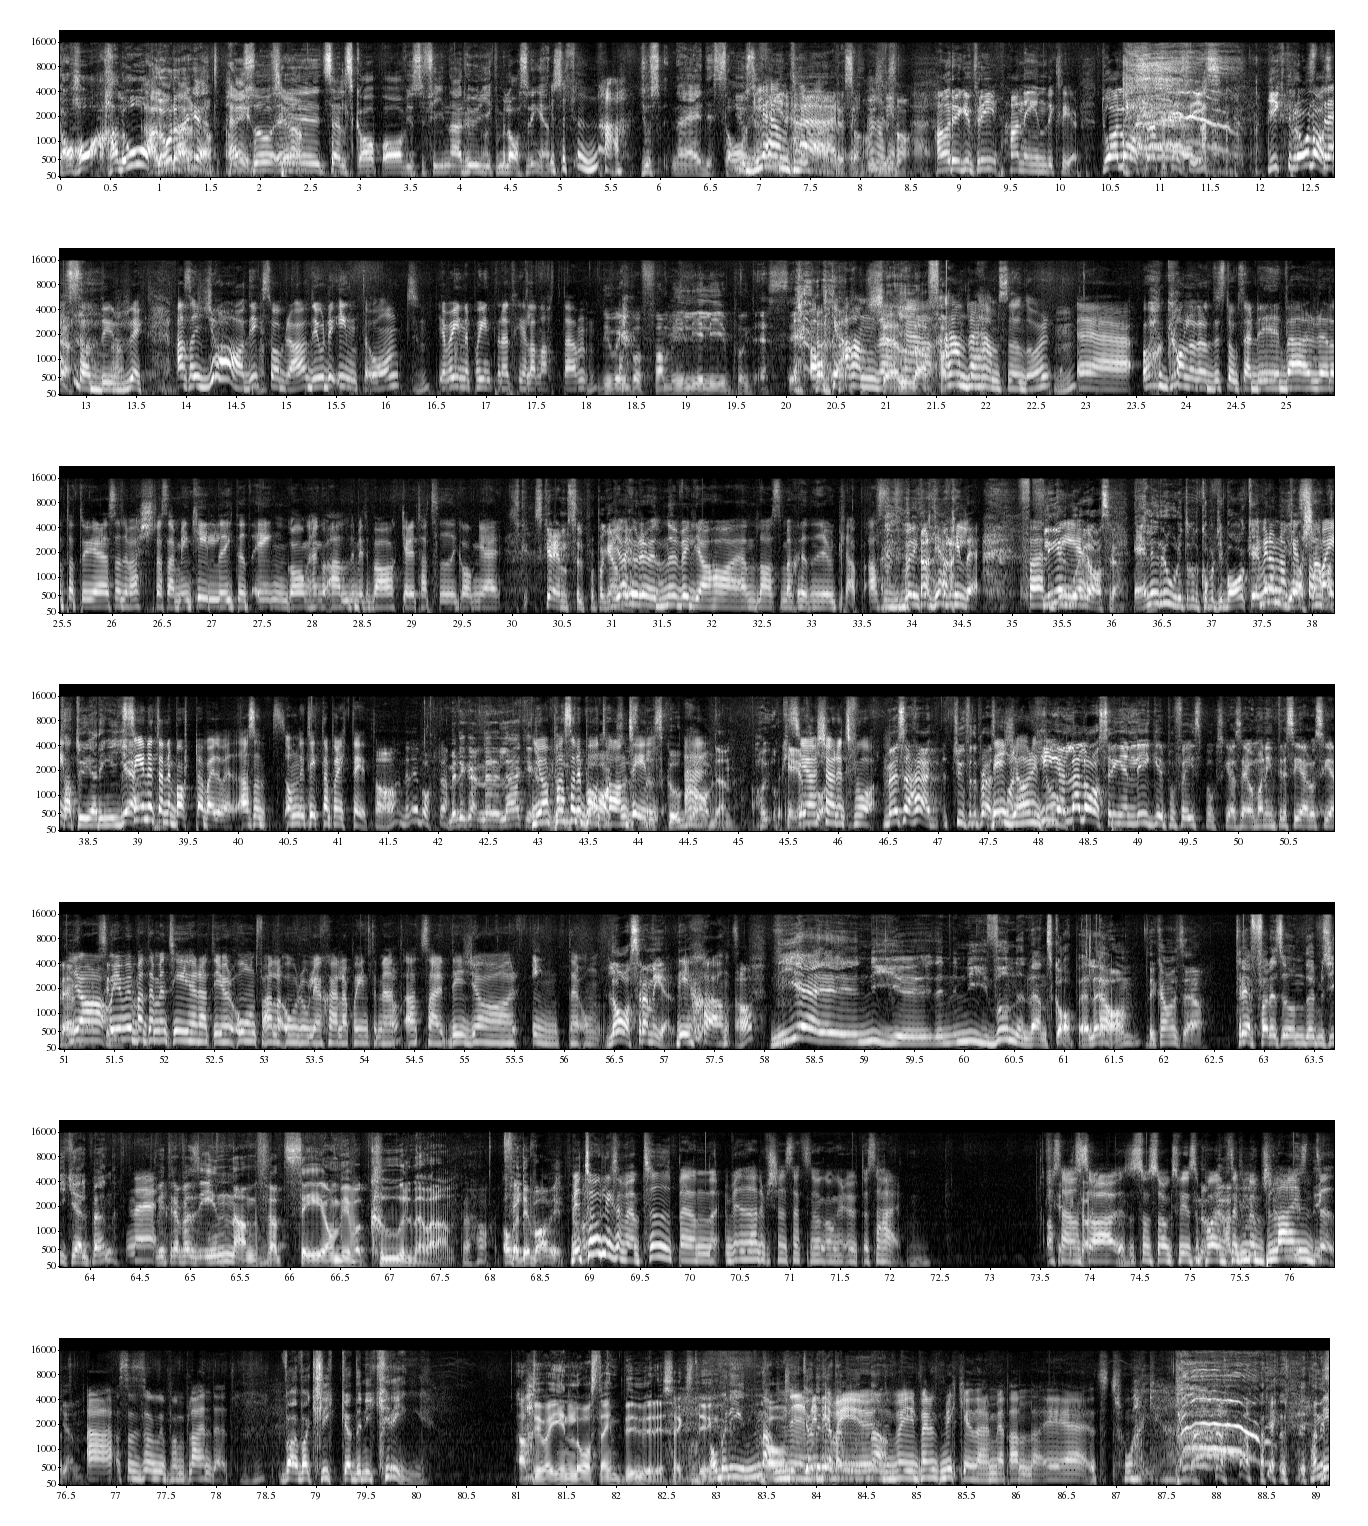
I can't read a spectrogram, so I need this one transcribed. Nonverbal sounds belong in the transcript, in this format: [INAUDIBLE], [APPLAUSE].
Jaha, hallå! Hallå där. läget? Hej, Också tjena. eh, ett sällskap av Josefin här. Hur gick det med lasringen? Josefina? Just, nej, det sa Just jag. Glömt. Är så. Ja. Han har ryggen fri, han är in the clear. Du har lasrat precis. Gick det bra att? Stressad direkt. Alltså ja, det gick så bra. Det gjorde inte ont. Jag var inne på internet hela natten. Du var in på familjeliv.se. Och andra, Källa, andra hemsidor. Eh, och kollade och det stod så här, det är värre än att tatuera sig. Det värsta, så här, min kille gick dit en gång, han går aldrig mer tillbaka, det tar tio gånger. Skrämselpropaganda. Jag, enkelt. nu vill jag ha en lasermaskin i julklapp. Alltså det var riktigt, jag vill det. [LAUGHS] För Fler det... borde lasra. Eller roligt om du kommer tillbaka och gör samma in. tatuering igen. Ser ni att den är borta by the way? Alltså om ni tittar på riktigt. Ja, den är borta. Men det kan, när det läker Jag kan passade på att ta en till. en skugga av den. Okej, Så jag förstår. körde två. Men så här, two for the price. Det gör inte Hela lasringen ligger på Facebook ska jag säga om man är intresserad av att se det här Ja, och jag vill bara dementera att det gör ont för alla oroliga själar på internet. Att så här, det gör inte ont. Lasra mer. Det är skönt. Ja. Ni är eh, ny, en nyvunnen vänskap, eller? Ja, det kan man säga. Träffades under Musikhjälpen. Nej. Vi träffades innan för att se om vi var cool med varandra. Jaha. För det var vi. Vi tog liksom en typ en... Vi hade för sig sett några gånger ute så här. Och sen så, så sågs vi så på en vi med blind date. Ja, så såg vi på en blind date. Va, vad klickade ni kring? Att vi var inlåsta i en bur i sex dygn. Ja, men innan. Ja. Nej, men det var, ju, det var ju väldigt mycket där med att alla är tråkiga. [LAUGHS]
